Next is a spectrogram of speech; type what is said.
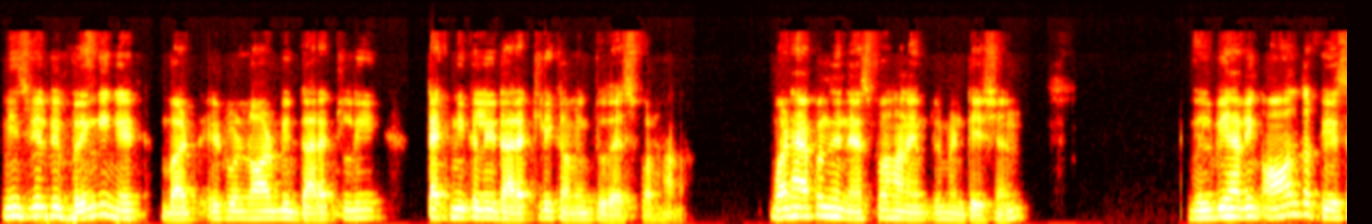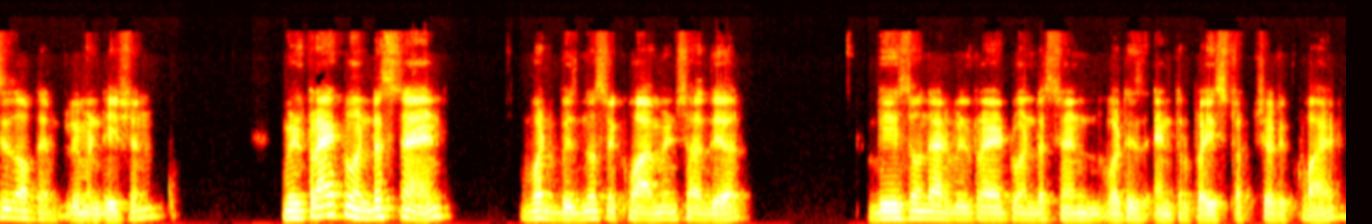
Means we'll be bringing it, but it will not be directly, technically directly coming to the S4 HANA. What happens in S4 HANA implementation? We'll be having all the phases of the implementation. We'll try to understand what business requirements are there. Based on that, we'll try to understand what is enterprise structure required.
